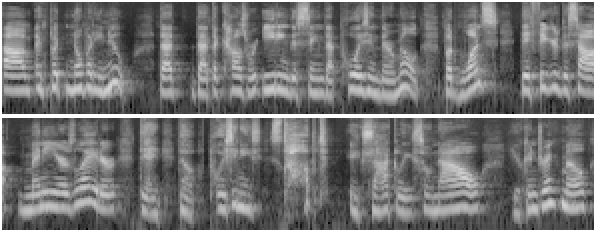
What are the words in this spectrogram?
um, and, but nobody knew that, that the cows were eating this thing that poisoned their milk. But once they figured this out many years later, then the poisoning stopped. Exactly. So now you can drink milk,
